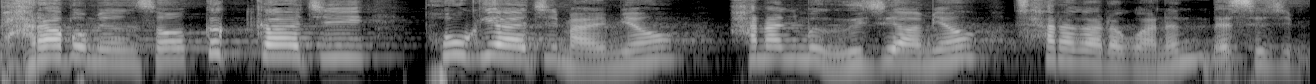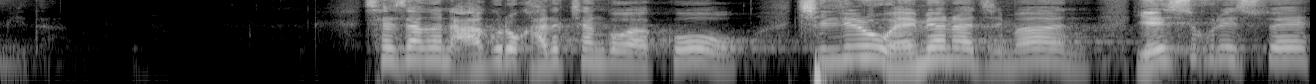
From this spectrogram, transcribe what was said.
바라보면서 끝까지 포기하지 말며 하나님을 의지하며 살아가라고 하는 메시지입니다. 세상은 악으로 가득 찬 것 같고 진리를 외면하지만 예수 그리스도의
